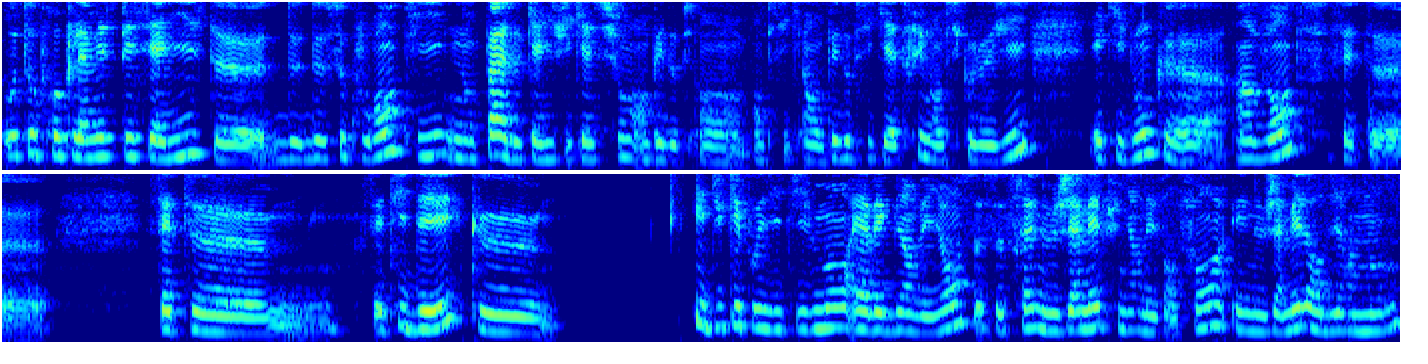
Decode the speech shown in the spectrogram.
autoproclamés spécialistes de, ce courant qui n'ont pas de qualification en, pédopsychiatrie ou en psychologie et qui donc inventent cette, cette, cette idée que éduquer positivement et avec bienveillance, ce serait ne jamais punir les enfants et ne jamais leur dire non,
